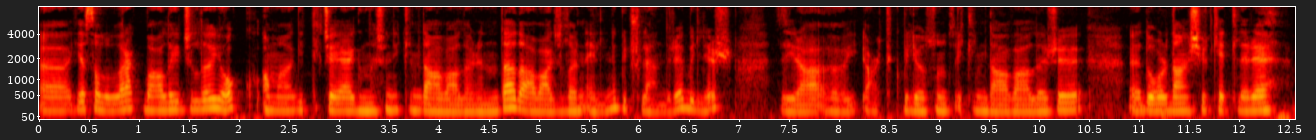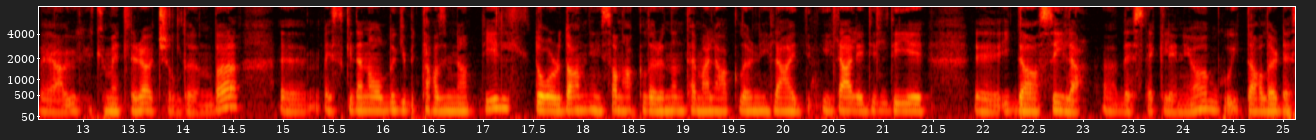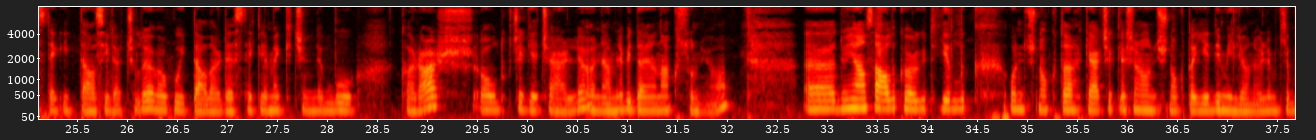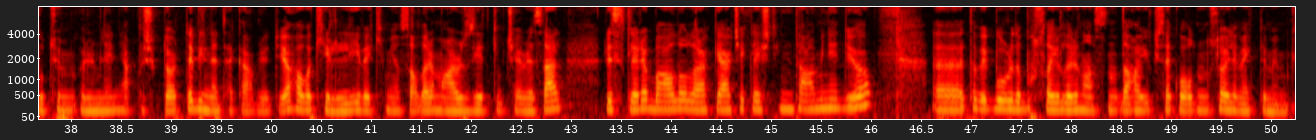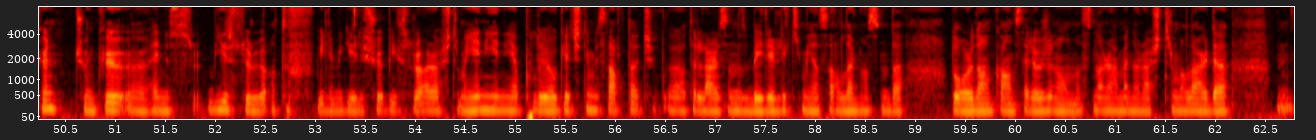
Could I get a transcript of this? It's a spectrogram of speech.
e, yasal olarak bağlayıcılığı yok ama gittikçe yaygınlaşan iklim davalarında davacıların elini güçlendirebilir. Zira e, artık biliyorsunuz iklim davaları e, doğrudan şirketlere veya hükümetlere açıldığında e, eskiden olduğu gibi tazminat değil doğrudan insan haklarının temel haklarının ihlal edildiği iddiasıyla destekleniyor. Bu iddiaları destek iddiasıyla açılıyor ve bu iddiaları desteklemek için de bu karar oldukça geçerli, önemli bir dayanak sunuyor. Ee, Dünya Sağlık Örgütü yıllık 13 nokta gerçekleşen 13.7 milyon ölüm ki bu tüm ölümlerin yaklaşık dörtte birine tekabül ediyor. Hava kirliliği ve kimyasallara maruziyet gibi çevresel risklere bağlı olarak gerçekleştiğini tahmin ediyor. E, tabii burada bu sayıların aslında daha yüksek olduğunu söylemek de mümkün. Çünkü e, henüz bir sürü atıf bilimi gelişiyor, bir sürü araştırma yeni yeni yapılıyor. Geçtiğimiz hafta açık, e, hatırlarsanız belirli kimyasalların aslında doğrudan kanserojen olmasına rağmen araştırmalarda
